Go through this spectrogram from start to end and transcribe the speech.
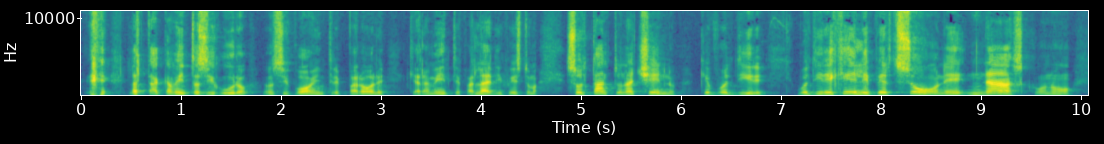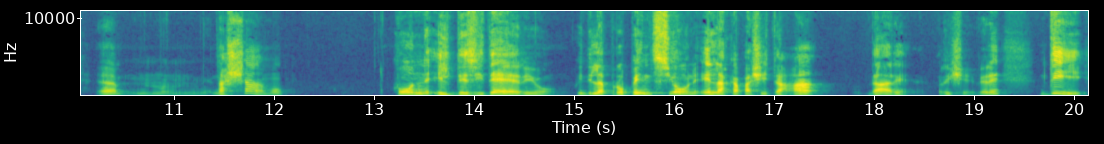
l'attaccamento sicuro non si può in tre parole chiaramente parlare di questo, ma soltanto un accenno. Che vuol dire? Vuol dire che le persone nascono, eh, nasciamo con il desiderio, quindi la propensione e la capacità, dare, ricevere, di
